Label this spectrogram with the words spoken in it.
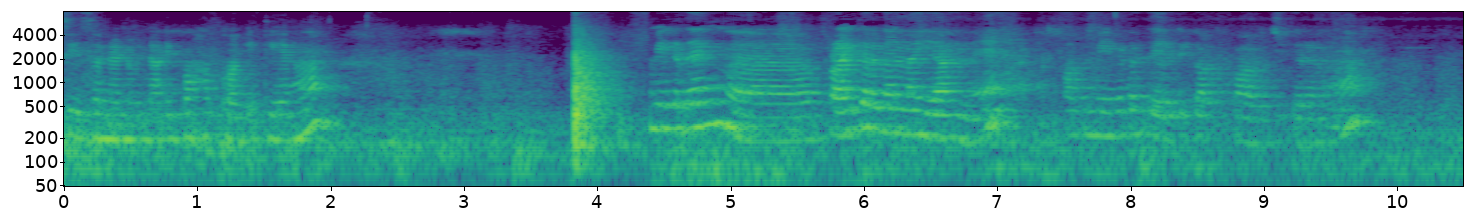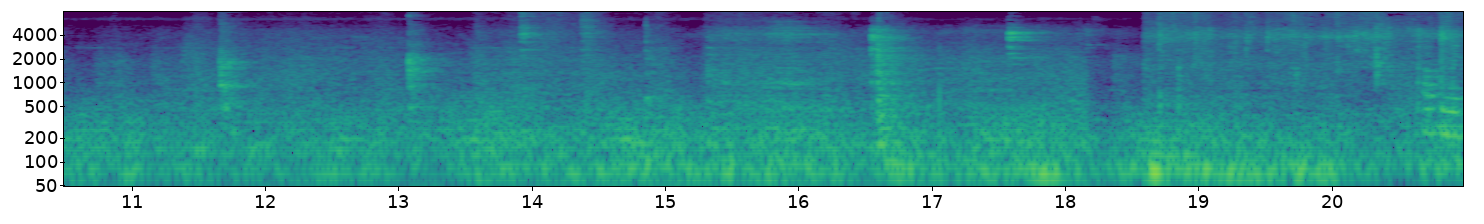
සීසන් වෙන විනාඩි 5ක් වගේ තියෙනවා. මේක දැන් ෆ්‍රයි කරගන්න යන්නේ. අපි මේකට තෙල් ටිකක් පාවිච්චි කරනවා. අපි මේ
